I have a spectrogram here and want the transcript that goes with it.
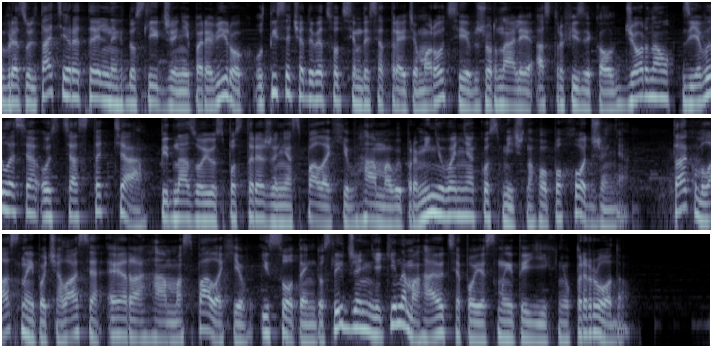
В результаті ретельних досліджень і перевірок у 1973 році в журналі Astrophysical Journal з'явилася ось ця стаття під назвою Спостереження спалахів гамма-випромінювання космічного походження. Так, власне, і почалася ера гамма-спалахів і сотень досліджень, які намагаються пояснити їхню природу.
